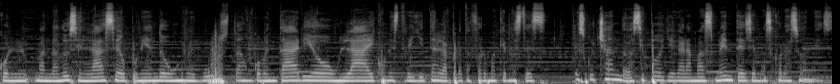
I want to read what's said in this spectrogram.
con, mandando ese enlace o poniendo un me gusta, un comentario, un like, una estrellita en la plataforma que me estés escuchando. Así puedo llegar a más mentes y a más corazones.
